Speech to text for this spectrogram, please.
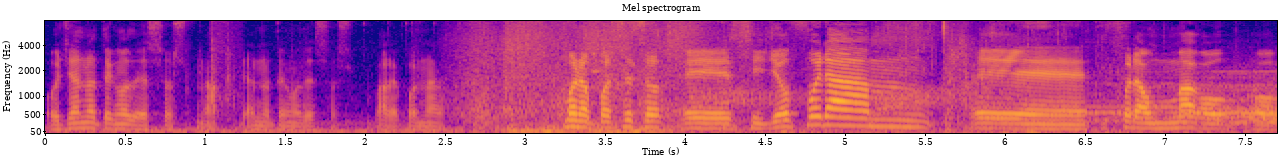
O ya no tengo de esos. No, ya no tengo de esos. Vale, pues nada. Bueno, pues eso eh, Si yo fuera... Mm, eh, fuera un mago o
